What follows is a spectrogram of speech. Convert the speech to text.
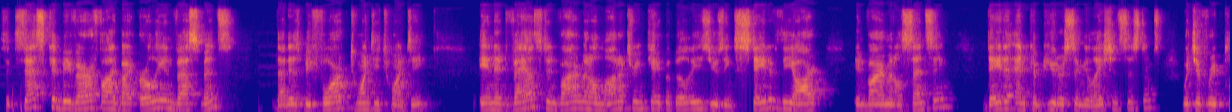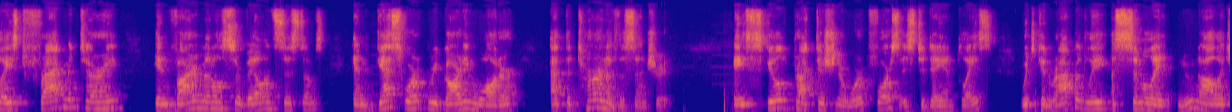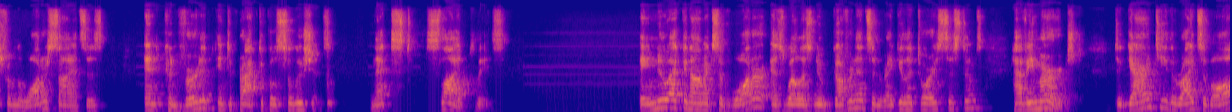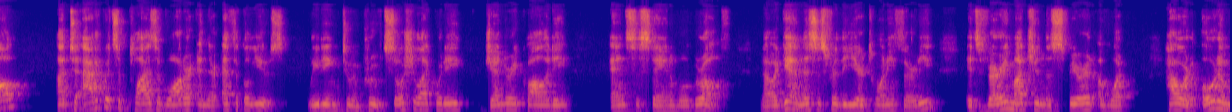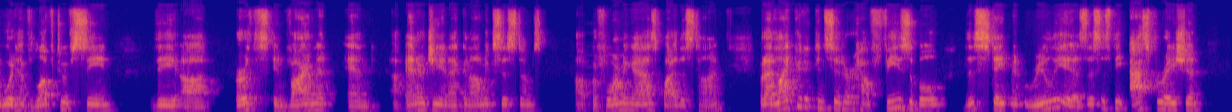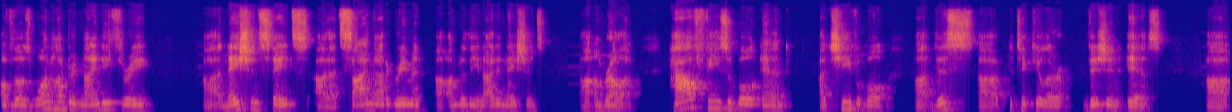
Success can be verified by early investments, that is before 2020, in advanced environmental monitoring capabilities using state of the art environmental sensing, data and computer simulation systems, which have replaced fragmentary environmental surveillance systems and guesswork regarding water at the turn of the century. A skilled practitioner workforce is today in place, which can rapidly assimilate new knowledge from the water sciences and convert it into practical solutions. Next slide, please. A new economics of water, as well as new governance and regulatory systems, have emerged to guarantee the rights of all uh, to adequate supplies of water and their ethical use, leading to improved social equity, gender equality, and sustainable growth. Now, again, this is for the year 2030. It's very much in the spirit of what Howard Odum would have loved to have seen the uh, Earth's environment and uh, energy and economic systems uh, performing as by this time. But I'd like you to consider how feasible this statement really is. This is the aspiration of those 193 uh, nation states uh, that signed that agreement uh, under the United Nations uh, umbrella, how feasible and achievable uh, this uh, particular vision is.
